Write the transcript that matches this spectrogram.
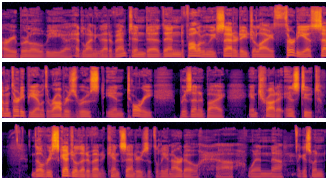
R.E. Burrillo will be uh, headlining that event. And uh, then the following week, Saturday, July 30th, 7.30 p.m. at the Robbers Roost in Torrey, presented by Entrada Institute. They'll reschedule that event at Ken Sanders at the Leonardo uh, when uh, I guess when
